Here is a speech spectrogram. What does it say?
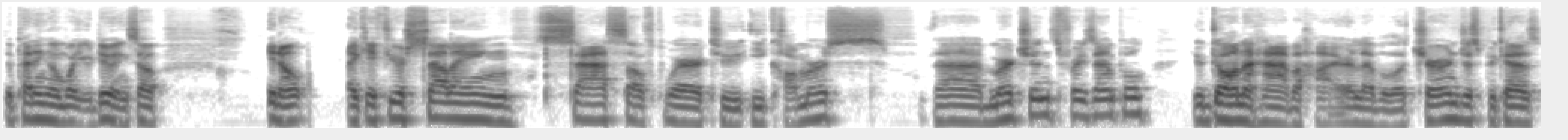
depending on what you're doing. So, you know, like if you're selling SaaS software to e-commerce uh, merchants, for example, you're gonna have a higher level of churn just because.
